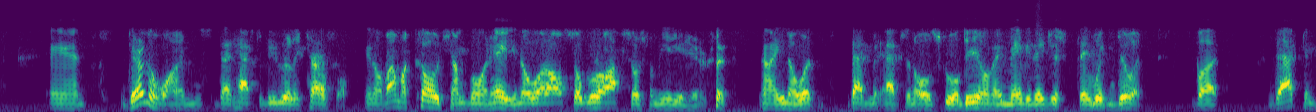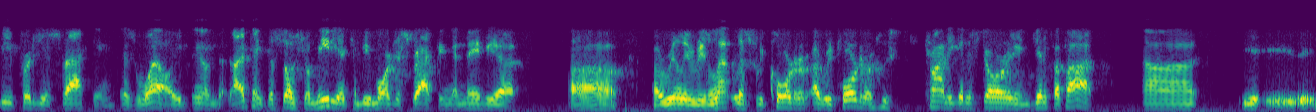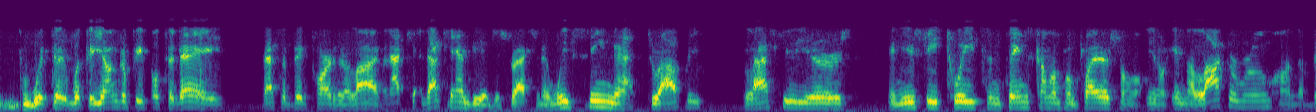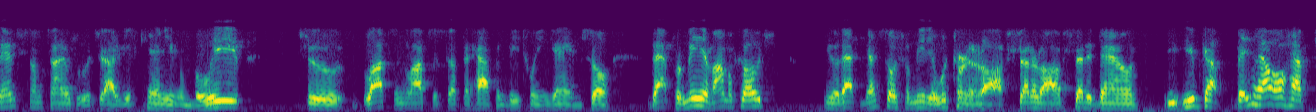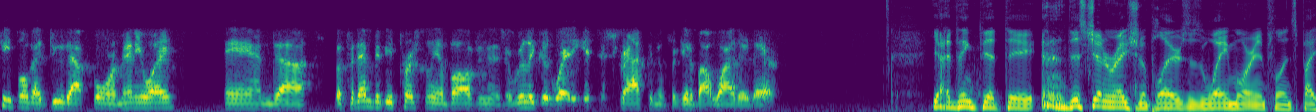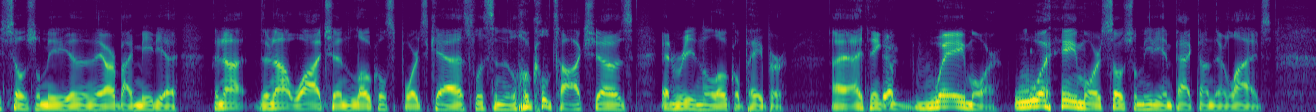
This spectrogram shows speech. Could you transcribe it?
and they're the ones that have to be really careful. You know, if I'm a coach, I'm going, hey, you know what? Also, we're off social media here. now, you know what? That that's an old school deal, and maybe they just they wouldn't do it. But that can be pretty distracting as well. You know, I think the social media can be more distracting than maybe a uh, a really relentless recorder, a reporter who's trying to get a story and get a thought. Uh, with the with the younger people today, that's a big part of their life, and that can, that can be a distraction. And we've seen that throughout the last few years and you see tweets and things coming from players from you know in the locker room, on the bench sometimes, which I just can't even believe, to lots and lots of stuff that happened between games. So that for me, if I'm a coach, you know that that social media, we're turning it off, shut it off, shut it down. You, you've got they all have people that do that for them anyway, and uh, but for them to be personally involved in it is a really good way to get distracted and forget about why they're there. Yeah, I think that the this generation of players is way more influenced by social media than they are by media. They're not they're not watching local sportscasts, listening to local talk shows, and reading the local paper. I, I think yep. way more, way more social media impact on their lives.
